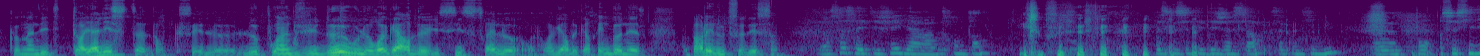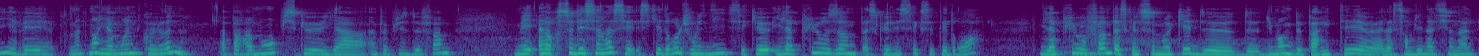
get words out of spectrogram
comme un éditorialiste. Donc c'est le, le point de vue d'eux ou le regard d'eux. Ici, ce serait le, le regard de Catherine Bonnet. Parlez-nous de ce dessin. Alors ça, ça a été fait il y a 30 ans. Parce que c'était déjà ça, ça continue. Euh, bon, ceci dit, il y avait, maintenant il y a moins de colonnes, apparemment, puisqu'il y a un peu plus de femmes. Mais alors ce dessin-là, c'est- ce qui est drôle, je vous le dis, c'est qu'il a plu aux hommes parce que les sexes étaient droits. Il a plu aux femmes parce qu'elles se moquaient de- de- du manque de parité euh, à l'Assemblée nationale.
